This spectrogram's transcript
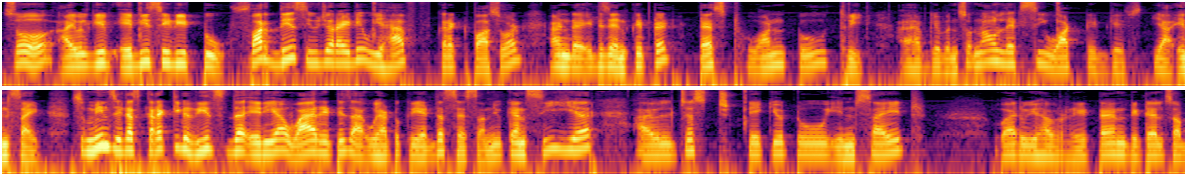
So I will give abcd2 for this user ID we have correct password and uh, it is encrypted. Test 1 2 3 I have given so now let's see what it gives yeah inside so means it has correctly reached the area where it is uh, we have to create the session you can see here I will just take you to inside where we have written details of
